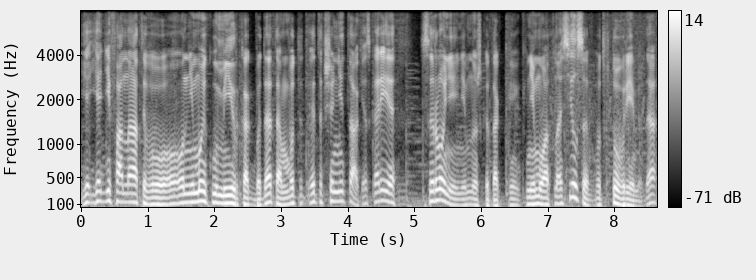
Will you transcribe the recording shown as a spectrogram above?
Я, я не фанат его, он не мой кумир, как бы, да, там, вот это, все не так. Я скорее с иронией немножко так к, к нему относился вот в то время, да.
